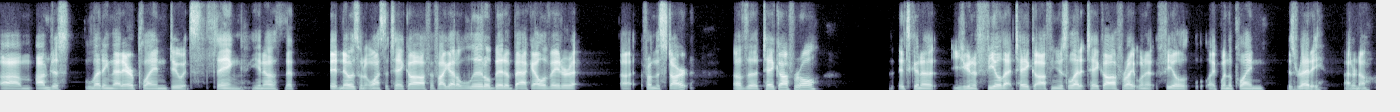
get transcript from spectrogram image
um, I'm just letting that airplane do its thing. You know that it knows when it wants to take off. If I got a little bit of back elevator uh, from the start of the takeoff roll, it's gonna you're gonna feel that takeoff, and you just let it take off right when it feel like when the plane is ready. I don't know.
